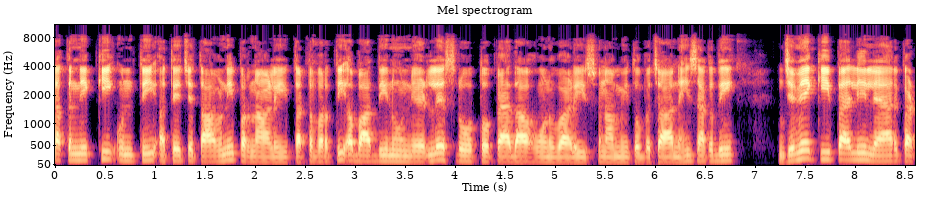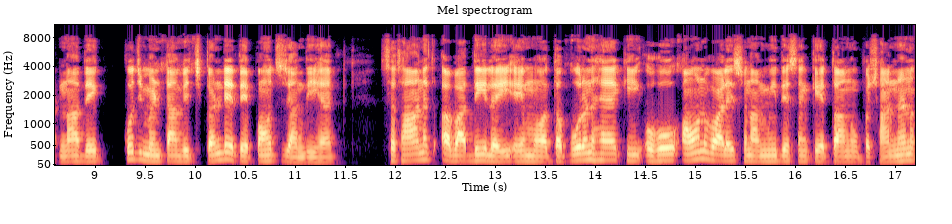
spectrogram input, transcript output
ਤਕਨੀਕੀ ਉੱਨਤੀ ਅਤੇ ਚੇਤਾਵਨੀ ਪ੍ਰਣਾਲੀ ਤਟਵਰਤੀ ਆਬਾਦੀ ਨੂੰ ਨੇੜਲੇ ਸਰੋਤ ਤੋਂ ਪੈਦਾ ਹੋਣ ਵਾਲੀ ਸੁਨਾਮੀ ਤੋਂ ਬਚਾ ਨਹੀਂ ਸਕਦੀ, ਜਿਵੇਂ ਕਿ ਪਹਿਲੀ ਲਹਿਰ ਘਟਨਾ ਦੇ ਕੁਝ ਮਿੰਟਾਂ ਵਿੱਚ ਕੰਢੇ ਤੇ ਪਹੁੰਚ ਜਾਂਦੀ ਹੈ। ਸਥਾਨਕ ਆਬਾਦੀ ਲਈ ਇਹ ਮਹੱਤਵਪੂਰਨ ਹੈ ਕਿ ਉਹ ਆਉਣ ਵਾਲੇ ਸੁਨਾਮੀ ਦੇ ਸੰਕੇਤਾਂ ਨੂੰ ਪਛਾਣਨ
